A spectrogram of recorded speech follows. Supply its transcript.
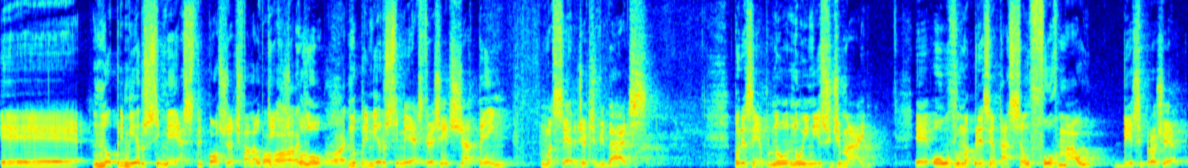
É, no primeiro semestre, posso já te falar o que, que já Pode, rolou? pode. No primeiro semestre, a gente já tem uma série de atividades. Por exemplo, no, no início de maio, é, houve uma apresentação formal desse projeto.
